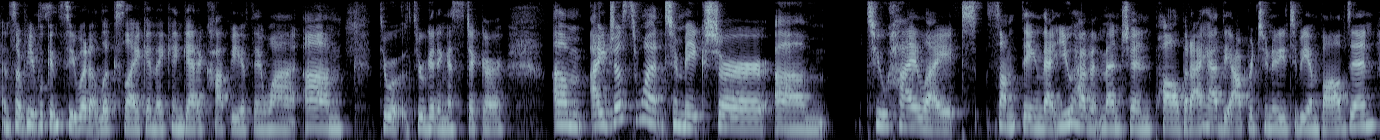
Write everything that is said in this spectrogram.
and so people can see what it looks like and they can get a copy if they want um, through through getting a sticker. Um, I just want to make sure um, to highlight something that you haven't mentioned, Paul, but I had the opportunity to be involved in.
